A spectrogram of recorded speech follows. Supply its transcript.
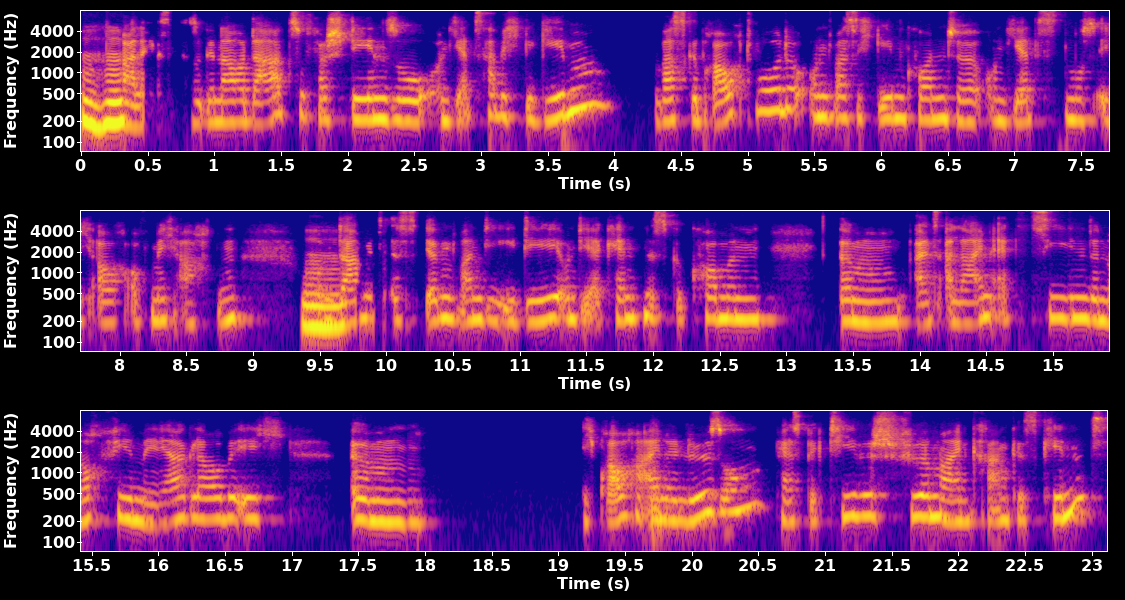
mhm. Alex. Also genau da zu verstehen, so, und jetzt habe ich gegeben, was gebraucht wurde und was ich geben konnte. Und jetzt muss ich auch auf mich achten. Mhm. Und damit ist irgendwann die Idee und die Erkenntnis gekommen, ähm, als Alleinerziehende noch viel mehr, glaube ich, ähm, ich brauche eine Lösung perspektivisch für mein krankes Kind,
